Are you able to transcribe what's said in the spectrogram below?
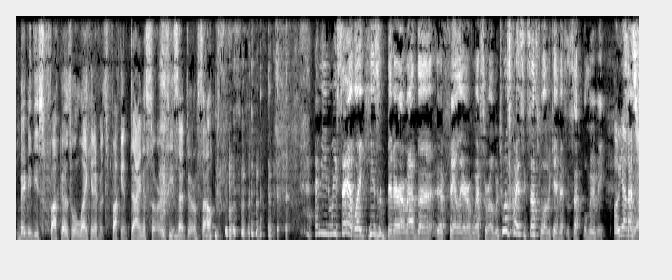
maybe these fuckers will like it if it's fucking dinosaurs, he said to himself. I mean, we say it like he's bitter about the uh, failure of Westworld, which was quite successful and became a successful movie. Oh yeah, that's Yeah.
